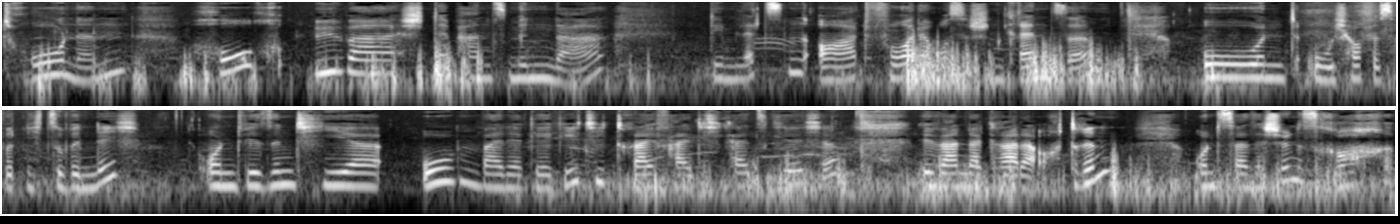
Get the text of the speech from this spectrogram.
thronen hoch über Stepansminder, dem letzten Ort vor der russischen Grenze. Und, oh, ich hoffe, es wird nicht zu windig. Und wir sind hier oben bei der Gergeti-Dreifaltigkeitskirche. Wir waren da gerade auch drin und es war sehr schön. Es roch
